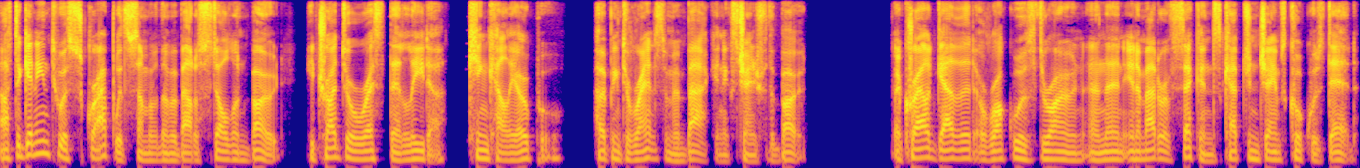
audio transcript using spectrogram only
After getting into a scrap with some of them about a stolen boat, he tried to arrest their leader, King Kaliopu, hoping to ransom him back in exchange for the boat. A crowd gathered, a rock was thrown, and then in a matter of seconds, Captain James Cook was dead.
